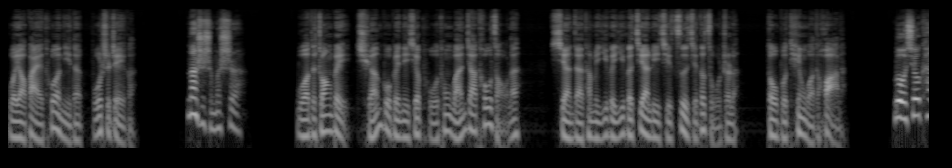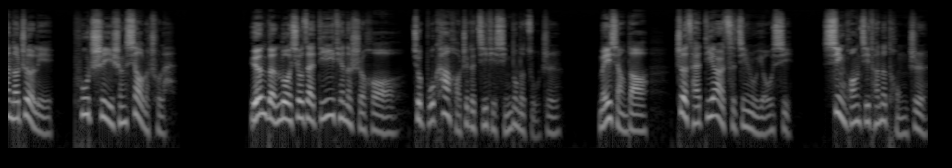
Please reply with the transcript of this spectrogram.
我要拜托你的不是这个。那是什么事？”我的装备全部被那些普通玩家偷走了，现在他们一个一个建立起自己的组织了，都不听我的话了。洛修看到这里，扑哧一声笑了出来。原本洛修在第一天的时候就不看好这个集体行动的组织，没想到这才第二次进入游戏，信皇集团的统治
